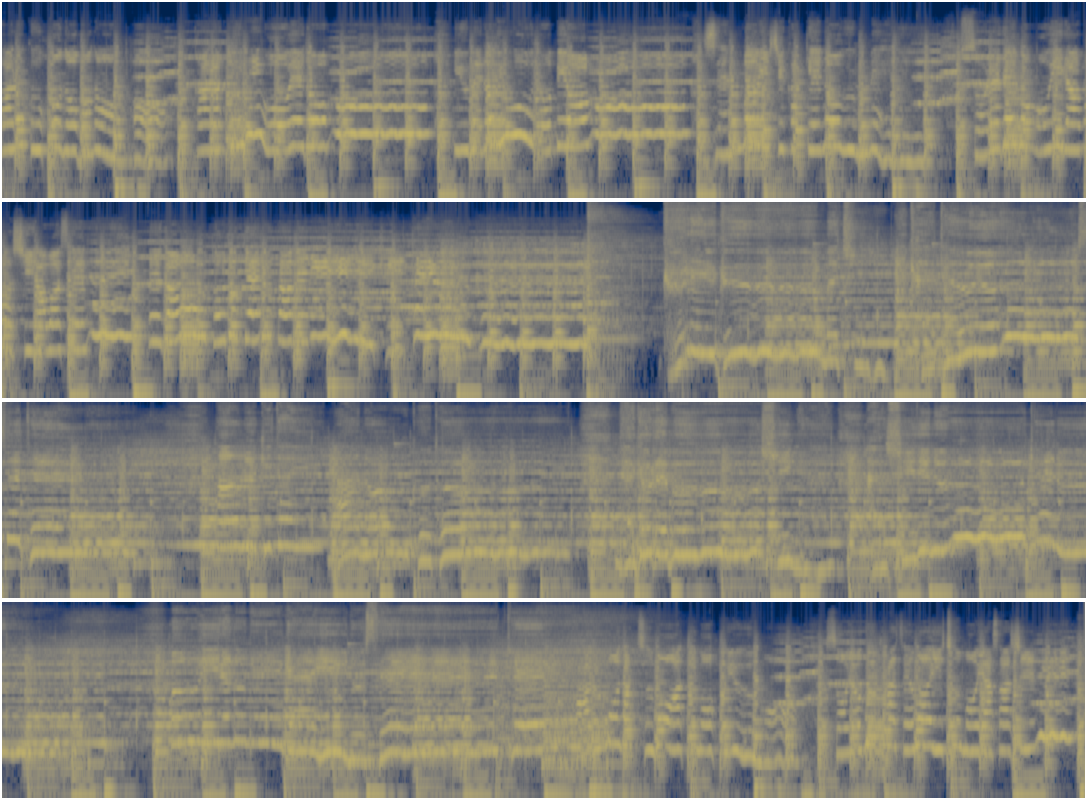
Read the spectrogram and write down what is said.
軽くほのぼのとからくりを江戸夢のユートピア。千枚仕掛けの運命。それでもおいらは幸せ。流れ星が走り抜ける。おいぬのげいのせて春も夏も秋も冬もそよぐ風はいつも優しい。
